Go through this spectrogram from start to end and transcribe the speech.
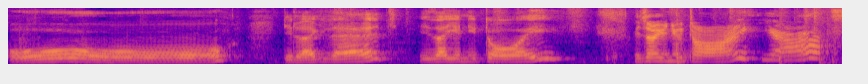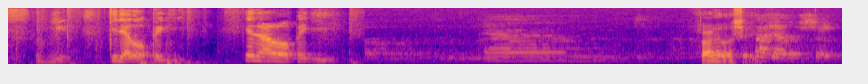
Oh, do you like that? Is that your new toy? Is that your new toy? Yeah. Get, get that little piggy. Get that little piggy. Five dollar shake. five dollar shake.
